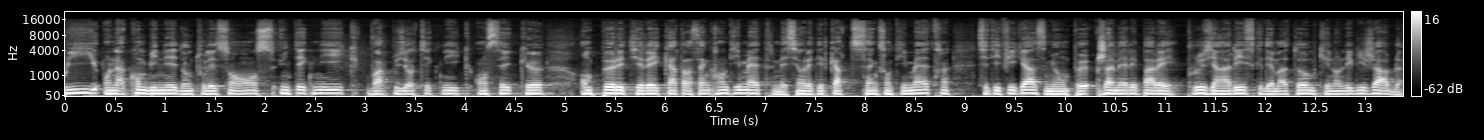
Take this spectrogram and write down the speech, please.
Oui, on a combiné dans tous les sens une technique, voire plusieurs techniques. On sait que on peut retirer 4 à 5 cm, mais si on retire 4 5 cm, c'est efficace, mais on peut jamais réparer. Plus il y a un risque d'hématome qui est non négligeable.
